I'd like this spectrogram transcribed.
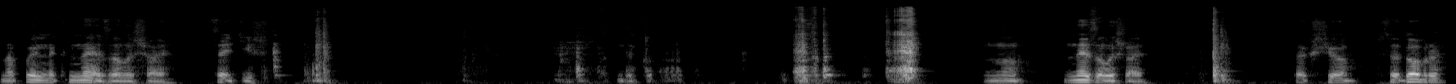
Напильник не залишає. Це тіш. Так. Ну, не залишає. Так що все добре.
